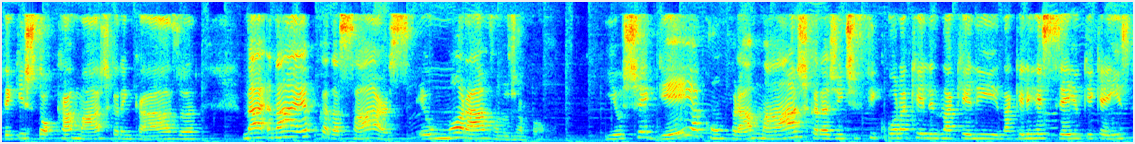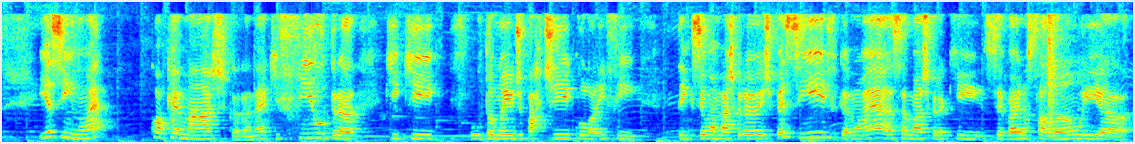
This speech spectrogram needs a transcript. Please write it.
ter que estocar máscara em casa. Na, na época da SARS, eu morava no Japão. E eu cheguei a comprar máscara, a gente ficou naquele, naquele, naquele receio, o que, que é isso. E assim, não é qualquer máscara, né? Que filtra, que, que o tamanho de partícula, enfim, tem que ser uma máscara específica, não é essa máscara que você vai no salão e a,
